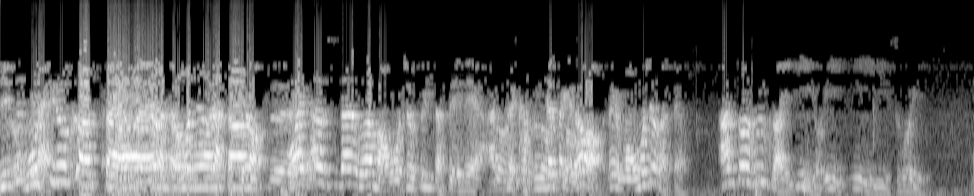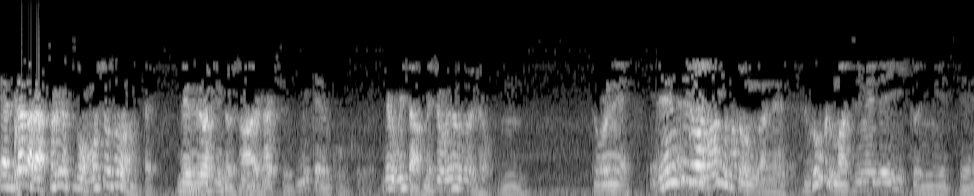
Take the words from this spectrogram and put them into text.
ディス面白かったよ、エンド・オブ・ホワイトハウス。ホワイトハウスダウンはまあ面白すぎたせいで、あれでかすんじゃったけど、でも面白かったよ。アントワン・フークはいいよ、いい、いい、すごい。いや、だからそれがすごい面白そうなんだって。デンゼル・ワシントンあ、の確かに見たよ、ここ。でも見ためっちゃ面白そうでしょ。うん。俺ね、デンゼル・ワシントンがね、すごく真面目でいい人に見えて、で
